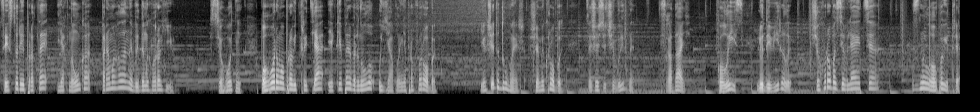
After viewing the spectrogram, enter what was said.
Це історії про те, як наука перемагала невидимих ворогів. Сьогодні поговоримо про відкриття, яке перевернуло уявлення про хвороби. Якщо ти думаєш, що мікроби це щось очевидне, згадай, колись люди вірили, що хвороба з'являється з гнилого повітря.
